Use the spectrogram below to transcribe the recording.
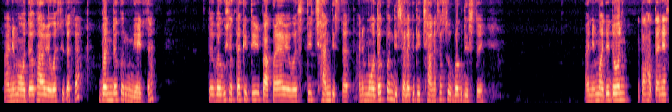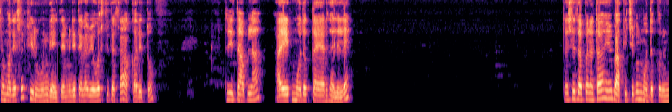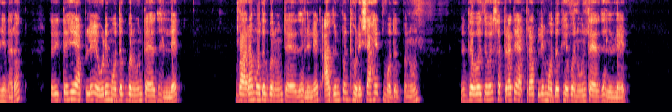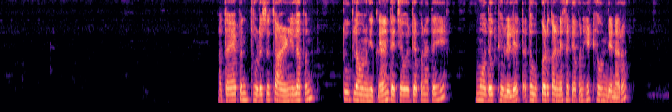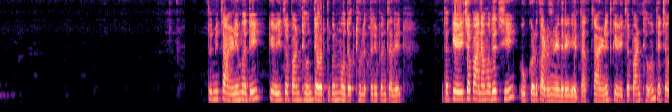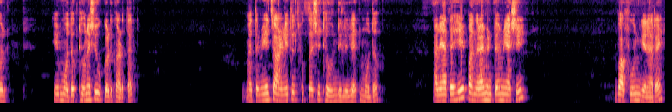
आणि मोदक हा व्यवस्थित असा बंद करून घ्यायचा. तर बघू शकता किती पाकळ्या व्यवस्थित छान दिसतात. आणि मोदक पण दिसायला किती छान असा सुबक दिसतोय. आणि मध्ये दोन आता हाताने असं मध्ये असं फिरवून घ्यायचं आहे म्हणजे त्याला व्यवस्थित असा आकार येतो. तर इथं आपला हा एक मोदक तयार झालेला आहे. तसेच आपण आता हे बाकीचे पण मोदक करून घेणार आहोत. तर इथं हे आपले एवढे मोदक बनवून तयार झालेले आहेत. बारा मोदक बनवून तयार झालेले आहेत. अजून पण थोडेसे आहेत मोदक बनवून. जवळजवळ सतरा ते अठरा आपले मोदक हे बनवून तयार झालेले आहेत. आता हे आपण थोडंसं चाळणीला पण तूप लावून घेतलं आहे आणि त्याच्यावरती आपण आता हे मोदक ठेवलेले आहेत. आता उकड काढण्यासाठी आपण हे ठेवून देणार आहोत. तुम्ही चाळणीमध्ये केळीचं पान ठेवून त्यावरती पण मोदक ठेवलं तरी पण चालेल. आता केळीच्या पानामध्येच ही उकड काढून वगैरे घेतात. चाळणीत केळीचं पान ठेवून त्याच्यावर हे मोदक ठेवून असे उकड काढतात. आता मी हे चाळणीतच फक्त असे ठेवून दिलेले आहेत मोदक. आणि आता हे पंधरा मिनटं मी असे वाफवून घेणार आहे.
